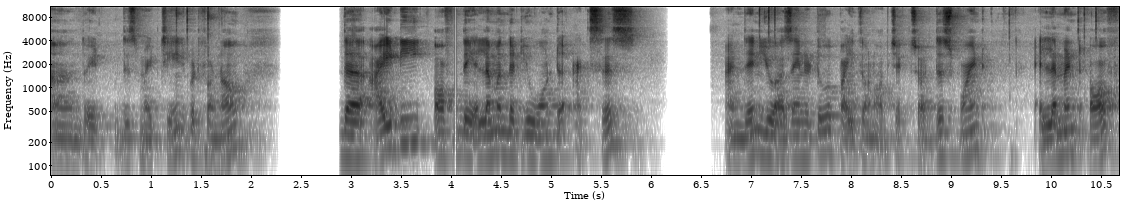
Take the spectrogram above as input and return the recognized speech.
and this might change but for now the ID of the element that you want to access and then you assign it to a Python object. So at this point element of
